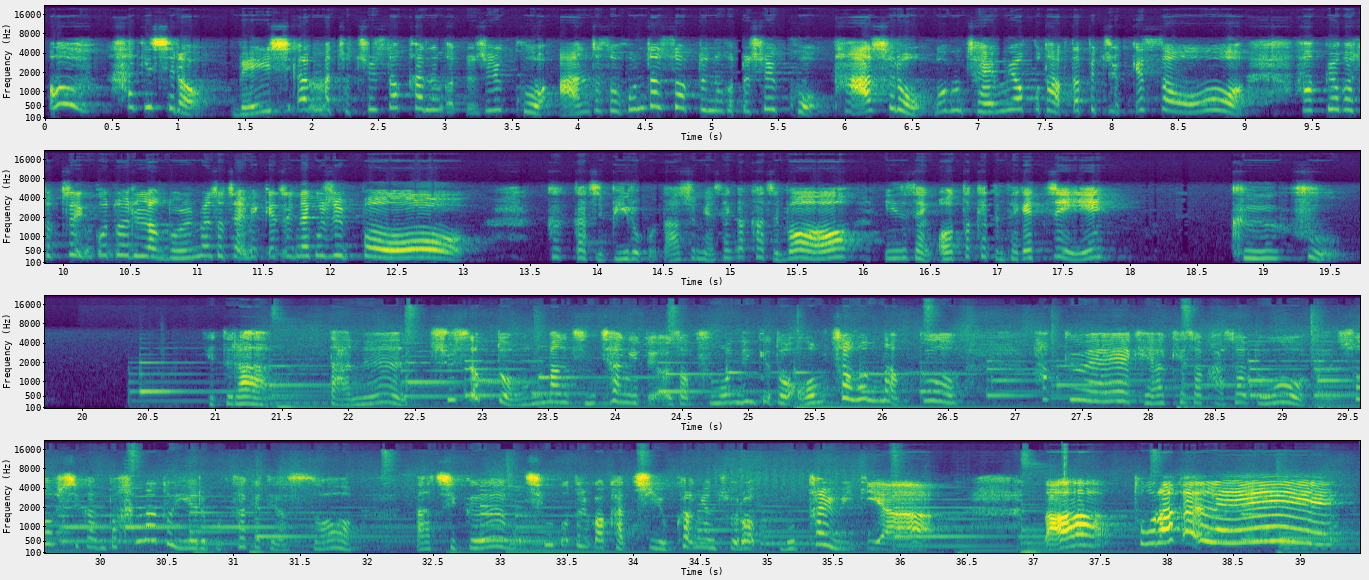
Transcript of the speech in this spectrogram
어, 하기 싫어. 매일 시간 맞춰 출석하는 것도 싫고, 앉아서 혼자 수업 듣는 것도 싫고, 다 싫어. 너무 재미없고 답답해 죽겠어. 학교 가서 친구들이랑 놀면서 재밌게 지내고 싶어. 끝까지 미루고 나중에 생각하지 뭐. 인생 어떻게든 되겠지. 그 후. 얘들아, 나는 출석도 엉망진창이 되어서 부모님께도 엄청 혼났고 학교에 계약해서 가서도 수업 시간도 하나도 이해를 못하게 되었어. 나 지금 친구들과 같이 6학년 졸업 못할 위기야. 나 돌아갈래.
